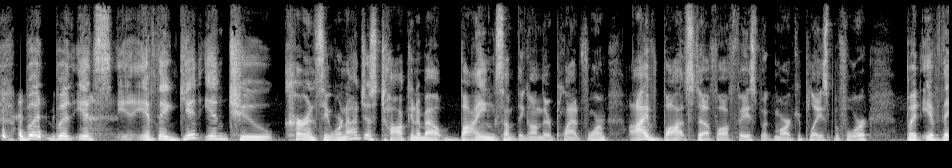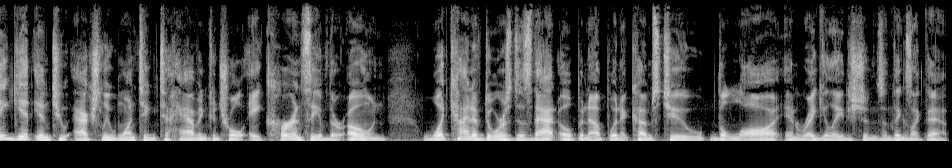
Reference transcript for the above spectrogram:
but, but it's, if they get into currency, we're not just talking about buying something on their platform. I've bought stuff off Facebook Marketplace before, but if they get into actually wanting to have and control a currency of their own, what kind of doors does that open up when it comes to the law and regulations and things like that?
